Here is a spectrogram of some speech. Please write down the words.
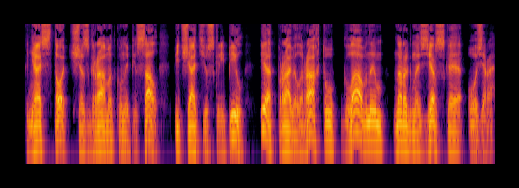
Князь тотчас грамотку написал, печатью скрепил и отправил Рахту главным на Рогнозерское озеро.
